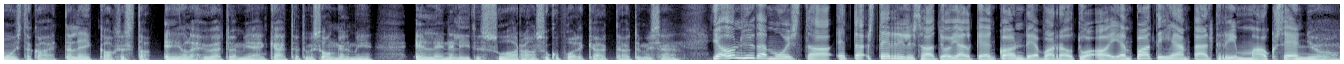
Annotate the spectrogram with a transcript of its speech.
muistakaa, että leikkauksesta ei ole hyötyä miehen käyttäytymisongelmiin, ellei ne liity suoraan sukupuolikäyttäytymiseen. Ja on hyvä muistaa, että sterilisaation jälkeen kandee varautua aiempaa tiheämpään trimmaukseen, Joo.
